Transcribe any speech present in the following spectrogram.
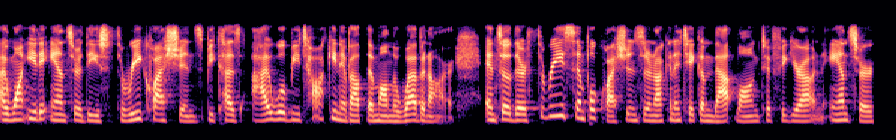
I want you to answer these three questions because I will be talking about them on the webinar. And so they're three simple questions. They're not going to take them that long to figure out and answer,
